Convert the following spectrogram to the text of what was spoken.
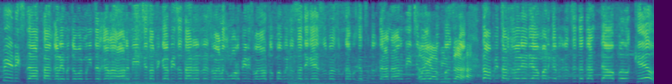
Phoenix datang kali mencoba mengincar ke arah Armici tapi gak bisa. Tyrant Revenge bakal keluar Phoenix bakal tumbang begitu saja. Guys masih mendapatkan sentuh dengan Armici Oh, iya, bisa. juga. tapi turtle-nya diamankan begitu saja dan double kill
